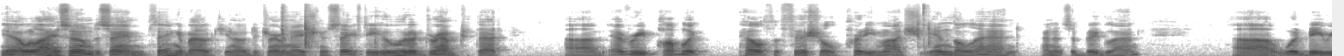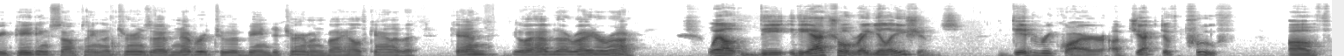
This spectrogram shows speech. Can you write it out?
Yeah, well, I assumed the same thing about you know determination of safety. Who would have dreamt that uh, every public health official, pretty much in the land, and it's a big land, uh, would be repeating something that turns out never to have been determined by Health Canada. Ken, do I have that right or wrong? Well, the the actual regulations did require objective proof of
